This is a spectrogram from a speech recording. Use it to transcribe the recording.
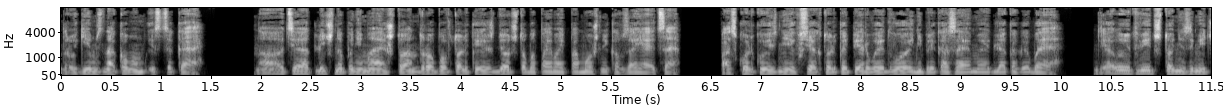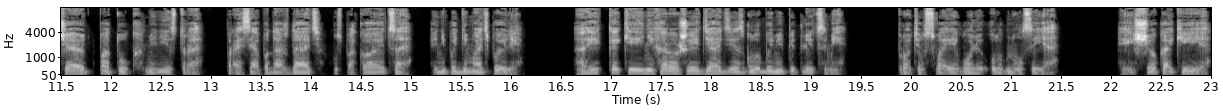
другим знакомым из ЦК. Но те отлично понимают, что Андропов только и ждет, чтобы поймать помощников за яйца, поскольку из них всех только первые двое неприкасаемые для КГБ. Делают вид, что не замечают потуг министра, прося подождать, успокоиться и не поднимать пыли. Ай, какие нехорошие дяди с голубыми петлицами. Против своей воли улыбнулся я. Еще какие?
